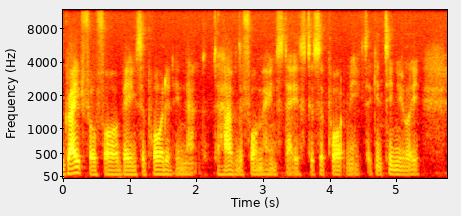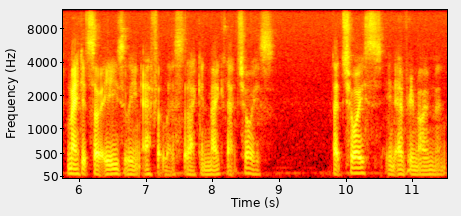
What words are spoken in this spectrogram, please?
grateful for being supported in that, to have the Four Mainstays to support me, to continually make it so easily and effortless that I can make that choice. That choice in every moment,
